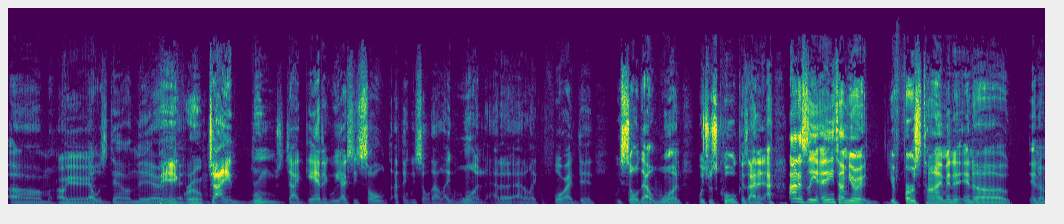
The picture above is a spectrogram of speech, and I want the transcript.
Um, Oh yeah, yeah. yeah. that was down there. big room. giant rooms, gigantic. We actually sold. I think we sold out like one out of out of like the four I did. We sold out one, which was cool because I didn't. I, honestly, anytime you're your first time in a, in a in a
